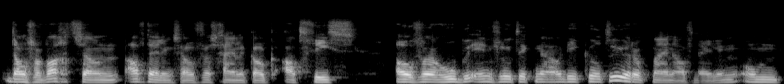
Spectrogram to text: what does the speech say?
Dan verwacht zo'n afdelingshoofd waarschijnlijk ook advies over hoe beïnvloed ik nou die cultuur op mijn afdeling om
